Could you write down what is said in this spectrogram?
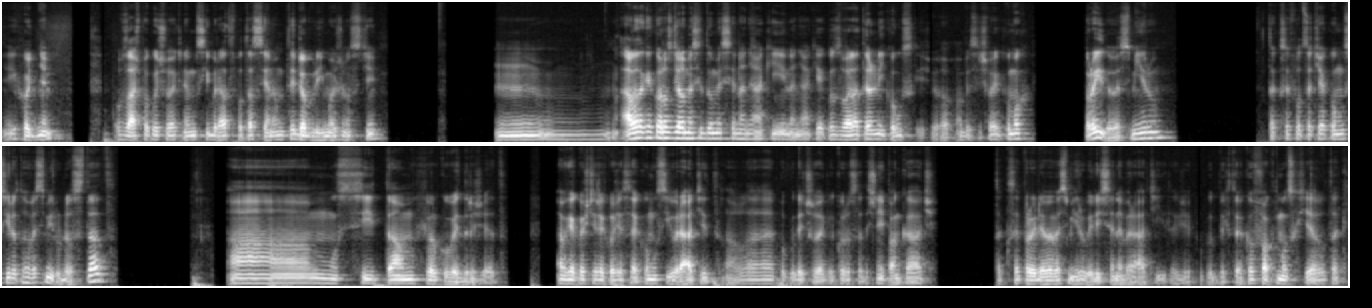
je jich hodně. Obzvlášť pokud člověk nemusí brát v potaz jenom ty dobré možnosti. Mm, ale tak jako rozdělíme si tu misi na nějaký, na nějaký jako zvladatelný kousky, že jo? aby se člověk jako mohl projít do vesmíru, tak se v podstatě jako musí do toho vesmíru dostat a musí tam chvilku vydržet. Abych jako ještě řekl, že se jako musí vrátit, ale pokud je člověk jako dostatečný pankáč, tak se projde ve vesmíru, i když se nevrátí. Takže pokud bych to jako fakt moc chtěl, tak,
